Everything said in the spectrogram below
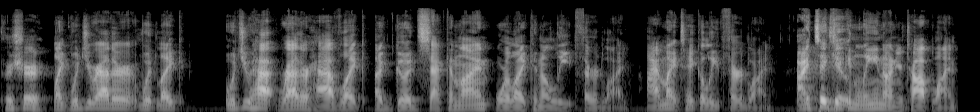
for sure. Like, would you rather would like would you ha- rather have like a good second line or like an elite third line? I might take elite third line. I take 'Cause You can lean on your top line.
